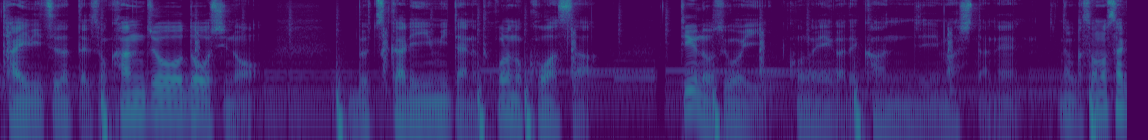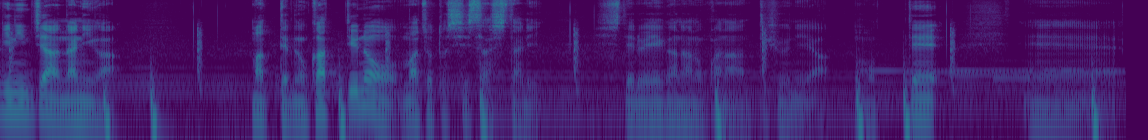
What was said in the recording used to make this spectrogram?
対立だったりその感情同士のぶつかりみたいなところの怖さっていうのをすごいこの映画で感じましたね。なんかその先にじゃあ何が待ってるのかっていうのを、まあ、ちょっと示唆したりしてる映画なのかなっていうふうには思って、え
